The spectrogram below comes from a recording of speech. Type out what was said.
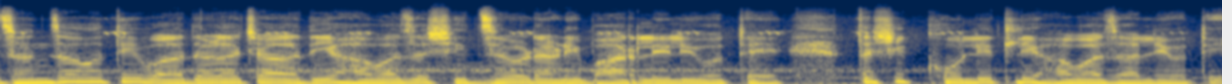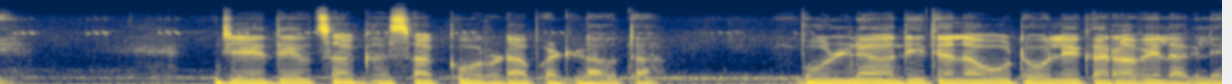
झंझावती वादळाच्या आधी हवा जशी जड आणि भारलेली होते तशी खोलीतली हवा झाली होती. जयदेवचा घसा कोरडा पडला होता. बोलण्याआधी त्याला ओठवले करावे लागले.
